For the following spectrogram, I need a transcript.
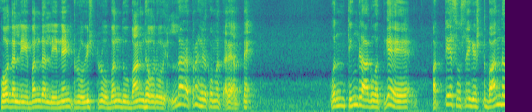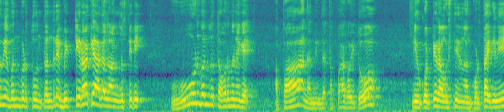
ಹೋದಲ್ಲಿ, ಬಂದಲ್ಲಿ, ನೆಂಟರು, ಇಷ್ಟರು, ಬಂಧು, ಬಾಂಧವರು ಎಲ್ಲರ ಹತ್ರ ಹೇಳ್ಕೊಂಬರ್ತಾರೆ ಅತ್ತೆ ಒಂದು ತಿಂಗಳಾಗೋ ಹೊತ್ತಿಗೆ ಅತ್ತೆ ಸೊಸೆಗೆ ಎಷ್ಟು ಬಾಂಧವ್ಯ ಬಂದ್ಬಿಡ್ತು ಅಂತಂದರೆ ಬಿಟ್ಟಿರೋಕೆ ಆಗಲ್ಲ ಅನ್ನೋ ಸ್ಥಿತಿ. ಓಡ್ ಬಂದು ತವ್ರ ಮನೆಗೆ, ಅಪ್ಪ, ನನ್ನಿಂದ ತಪ್ಪಾಗೋಯ್ತು. ನೀವು ಕೊಟ್ಟಿರೋ ಔಷಧಿನ ನಾನು ಕೊಡ್ತಾ ಇದ್ದೀನಿ.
